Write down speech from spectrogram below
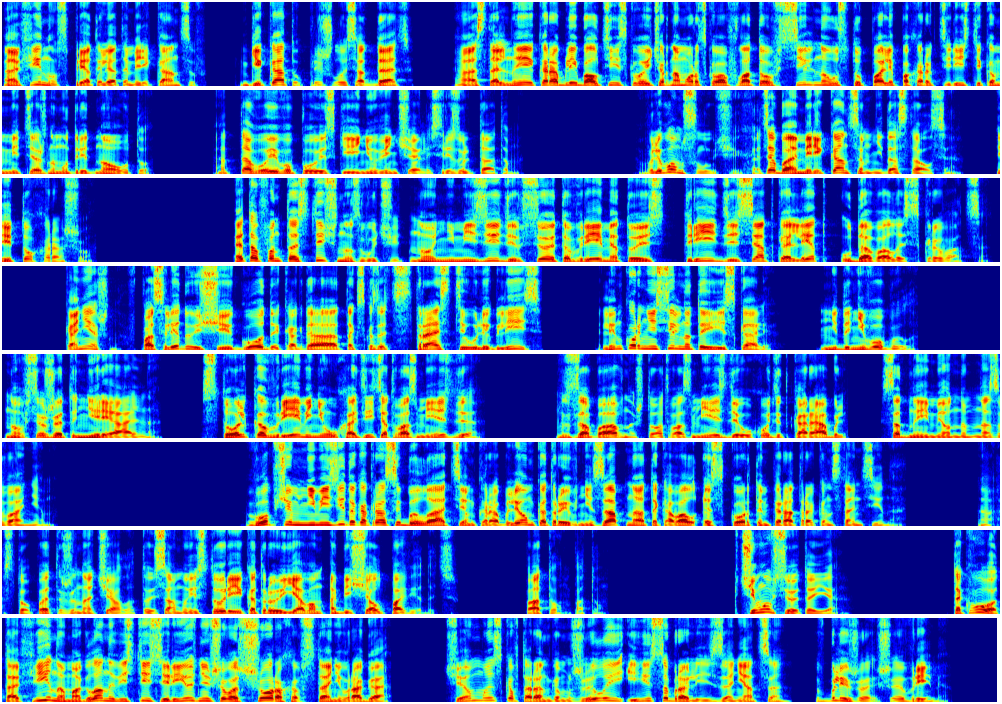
Афину спрятали от американцев, Гекату пришлось отдать, а остальные корабли Балтийского и Черноморского флотов сильно уступали по характеристикам мятежному дредноуту. Оттого его поиски и не увенчались результатом. В любом случае, хотя бы американцам не достался. И то хорошо. Это фантастично звучит, но Немезиде все это время, то есть три десятка лет, удавалось скрываться. Конечно, в последующие годы, когда, так сказать, страсти улеглись, линкор не сильно-то и искали. Не до него было. Но все же это нереально. Столько времени уходить от возмездия Забавно, что от возмездия уходит корабль с одноименным названием. В общем, Немезида как раз и была тем кораблем, который внезапно атаковал эскорт императора Константина. А, стоп, это же начало той самой истории, которую я вам обещал поведать. Потом, потом. К чему все это я? Так вот, Афина могла навести серьезнейшего шороха в стане врага чем мы с Ковторангом Жилой и собрались заняться в ближайшее время.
